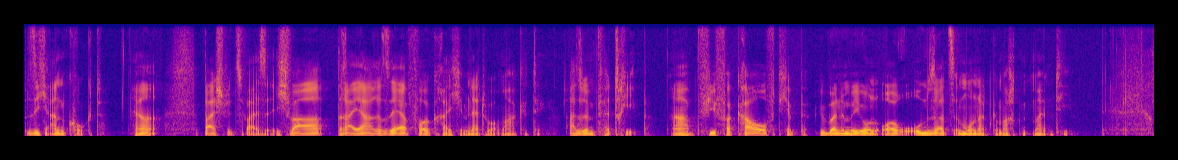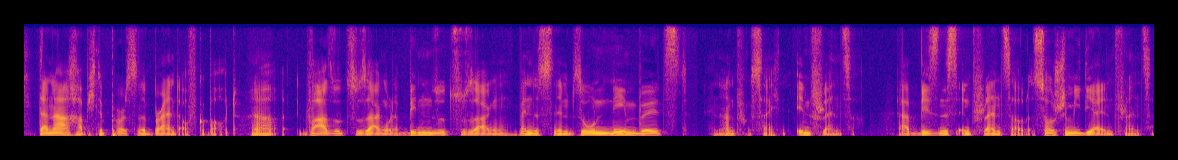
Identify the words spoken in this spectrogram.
sich anguckt, ja, beispielsweise, ich war drei Jahre sehr erfolgreich im Network Marketing, also im Vertrieb. Ja, habe viel verkauft, ich habe über eine Million Euro Umsatz im Monat gemacht mit meinem Team. Danach habe ich eine Personal Brand aufgebaut. Ja, war sozusagen oder bin sozusagen, wenn du es so nehmen willst, in Anführungszeichen, Influencer. Ja, Business Influencer oder Social Media Influencer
